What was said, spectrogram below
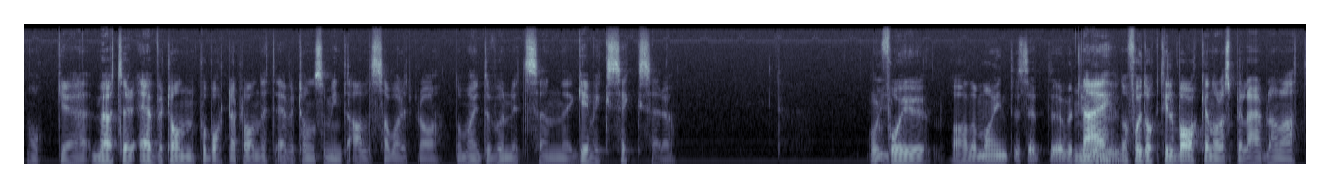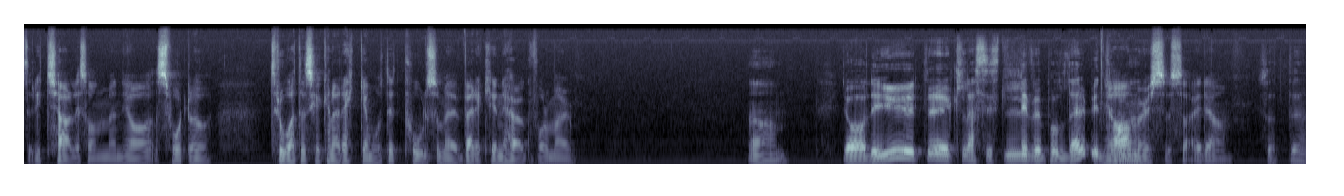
Och eh, möter Everton på bortaplanet, Everton som inte alls har varit bra. De har ju inte vunnit sen Game Week 6 är det. De får ju... Ja, de har inte sett övertygande Nej, de får ju dock tillbaka några spelare här, bland annat Richarlison, men jag har svårt att tro att det ska kunna räcka mot ett pool som är verkligen i hög form här. Ja. Ja, det är ju ett eh, klassiskt Liverpool-derby Ja, Merseyside ja. Så att, uh,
